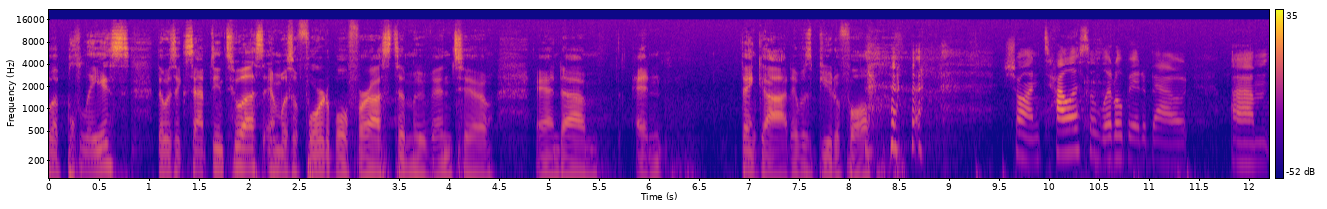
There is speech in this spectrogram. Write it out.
a place that was accepting to us and was affordable for us to move into. And, um, and thank God, it was beautiful. Sean, tell us a little bit about um,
